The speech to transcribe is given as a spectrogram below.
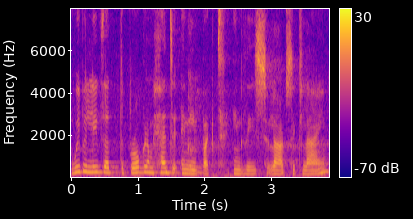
we believe that the program had an impact in this large decline.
